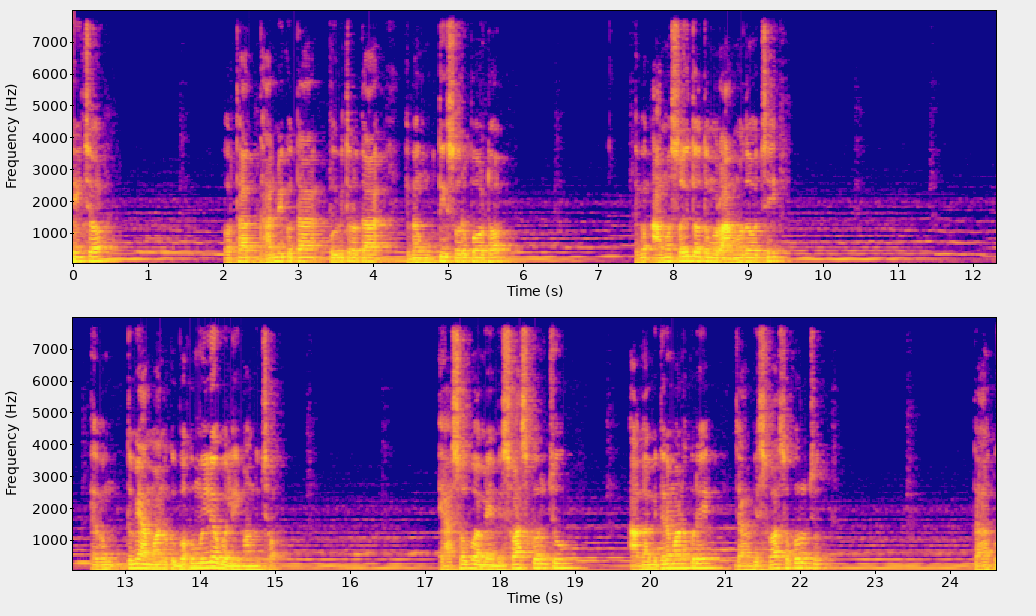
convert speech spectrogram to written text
ହେଇଛ। ଅର୍ଥାତ୍ ଧାର୍ମିକତା ପବିତ୍ରତା ଏବଂ ମୁକ୍ତି ସ୍ୱରୂପ ଅଟ। ଏବଂ ଆମ ସହିତ ତୁମର ଆମୋଦ ଅଛି। ଏବଂ ତୁମେ ଆମମାନଙ୍କୁ ବହୁମୂଲ୍ୟ ବୋଲି ମାନୁଛ। ଏହା ସବୁ ଆମେ ବିଶ୍ୱାସ କରୁଛୁ। ଆଗାମୀ ଦିନମାନଙ୍କରେ ଯାହା ବିଶ୍ୱାସ କରୁଛୁ ତାହାକୁ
